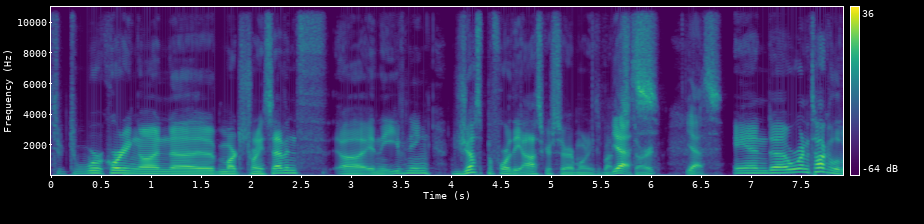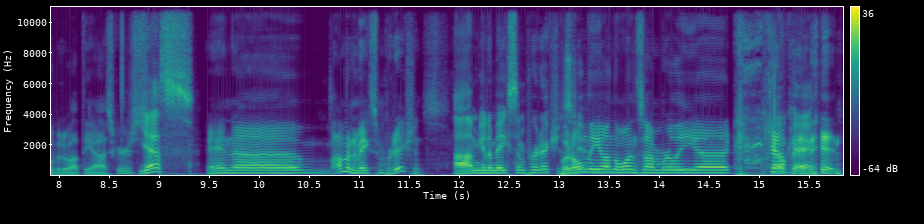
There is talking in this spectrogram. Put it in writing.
t- t- we're recording on uh, March 27th uh, in the evening, just before the Oscar ceremony is about yes. to start, Yes. and uh, we're going to talk a little bit about the Oscars. Yes. and uh, I'm going to make some predictions, I'm gonna make some predictions. but too. only on the ones I'm really uh, confident in.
